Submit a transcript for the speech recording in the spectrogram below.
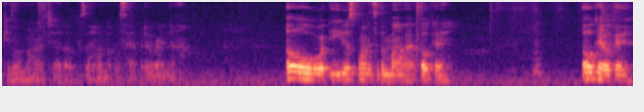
Get my mod chat up because I don't know what's happening right now. Oh, you responded to the mod. Okay. Okay, okay.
